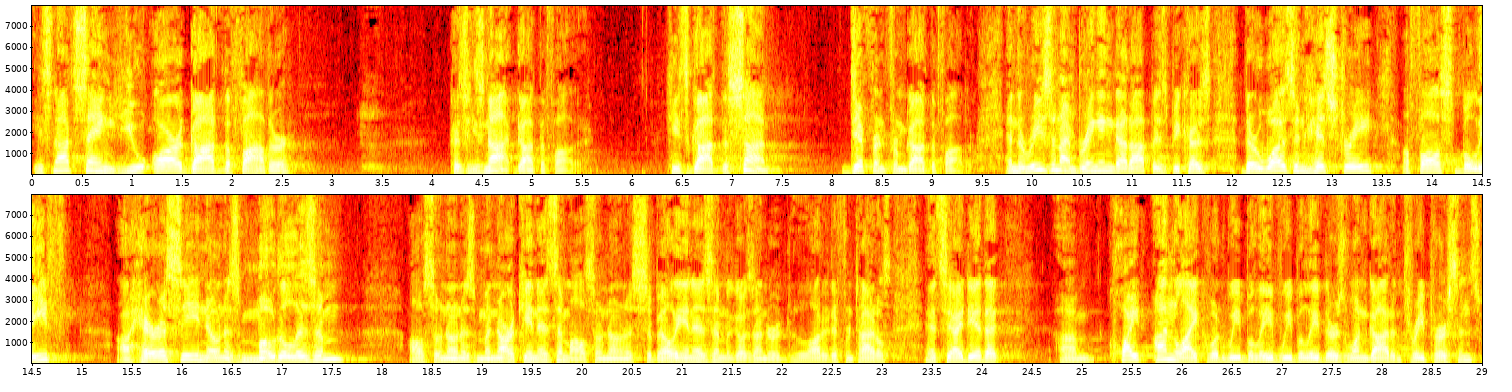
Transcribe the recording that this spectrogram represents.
He's not saying you are God the Father because he's not God the Father. He's God the Son, different from God the Father. And the reason I'm bringing that up is because there was in history a false belief, a heresy known as modalism, also known as monarchianism, also known as Sabellianism. It goes under a lot of different titles. And it's the idea that um, quite unlike what we believe. We believe there's one God in three persons.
